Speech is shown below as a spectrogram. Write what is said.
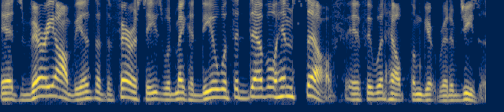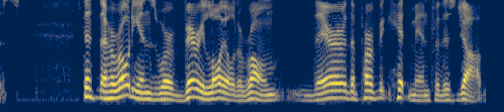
It's very obvious that the Pharisees would make a deal with the devil himself if it would help them get rid of Jesus. Since the Herodians were very loyal to Rome, they're the perfect hitmen for this job.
